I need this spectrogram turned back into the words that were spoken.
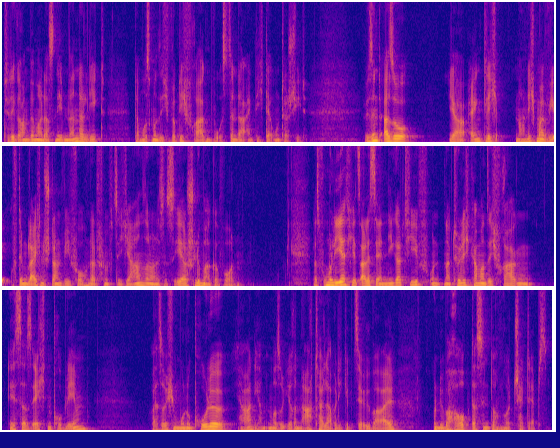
Telegram, wenn man das nebeneinander liegt, da muss man sich wirklich fragen, wo ist denn da eigentlich der Unterschied? Wir sind also ja eigentlich noch nicht mal wie auf dem gleichen Stand wie vor 150 Jahren, sondern es ist eher schlimmer geworden. Das formuliere ich jetzt alles sehr negativ und natürlich kann man sich fragen, ist das echt ein Problem? Weil solche Monopole, ja, die haben immer so ihre Nachteile, aber die gibt es ja überall. Und überhaupt, das sind doch nur Chat-Apps.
